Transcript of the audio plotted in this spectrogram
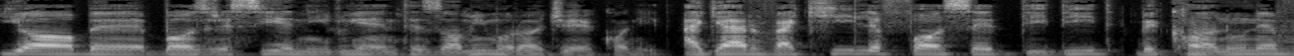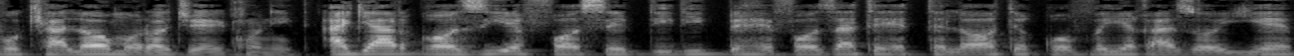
یا به بازرسی نیروی انتظامی مراجعه کنید. اگر وکیل فاسد دیدید به قانون وکلا مراجعه کنید. اگر قاضی فاسد دیدید به حفاظت اطلاعات قوه قضاییه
